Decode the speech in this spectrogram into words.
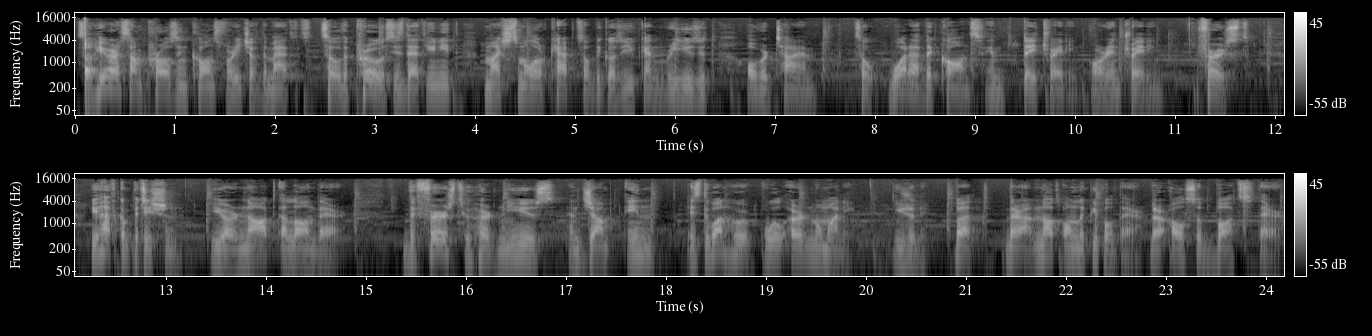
So here are some pros and cons for each of the methods. So the pros is that you need much smaller capital because you can reuse it over time. So what are the cons in day trading or in trading? First, you have competition. You're not alone there. The first who heard news and jumped in is the one who will earn more money, usually. But there are not only people there, there are also bots there.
